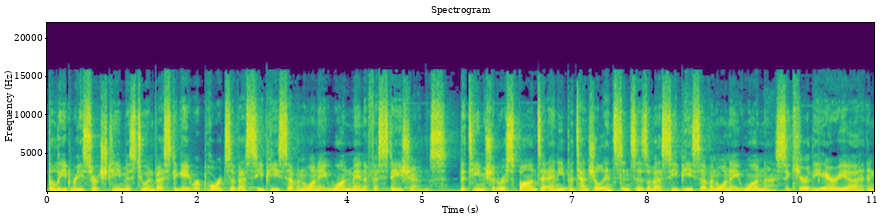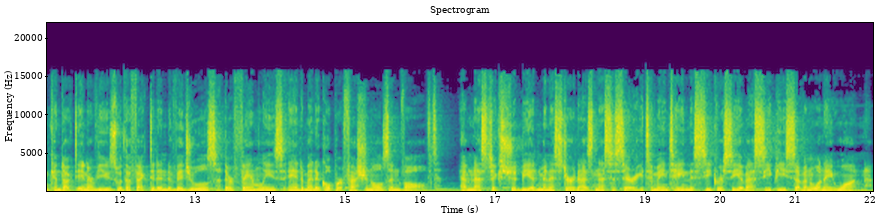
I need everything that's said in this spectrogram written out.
The lead research team is to investigate reports of SCP-7181 manifestations. The team should respond to any potential instances of SCP-7181, secure the area, and conduct interviews with affected individuals, their families, and medical professionals involved. Amnestics should be administered as necessary to maintain the secrecy of SCP-7181.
